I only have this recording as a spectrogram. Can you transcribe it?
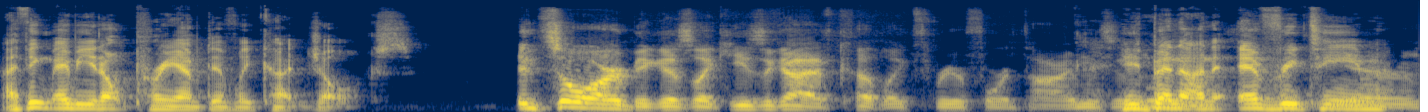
I think maybe you don't preemptively cut Julks. it's so hard because like he's a guy I've cut like three or four times. He's been on every team Yeah.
